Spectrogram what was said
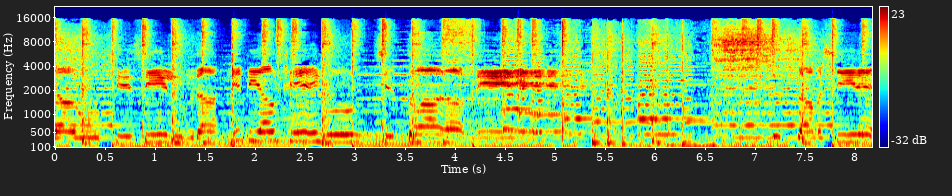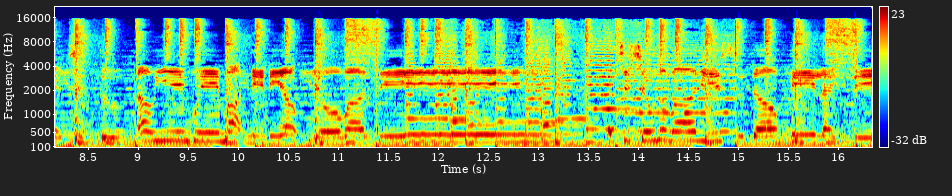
ရာရာကိုဖြည့်စည်းလို့သာနေ့တယောက်တည်းကိုချစ်သွားရမယ်သစ္စာမရှိတဲ့ချစ်သူနောက်ရင်ခွေမှနေတယောက်ပြောပါစေအချစ်ရှုံးသမားကြီးစတောင်းပေးလိုက်စေ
